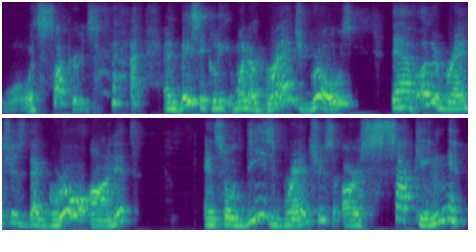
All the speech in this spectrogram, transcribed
What's suckers? and basically, when a branch grows, they have other branches that grow on it. And so these branches are sucking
